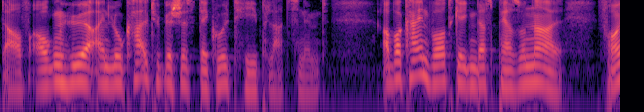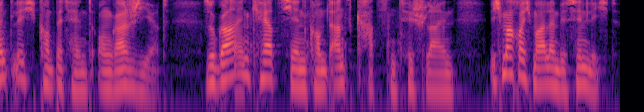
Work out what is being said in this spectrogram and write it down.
da auf Augenhöhe ein lokaltypisches Dekolleté Platz nimmt. Aber kein Wort gegen das Personal, freundlich, kompetent, engagiert. Sogar ein Kerzchen kommt ans Katzentischlein. Ich mach euch mal ein bisschen Licht.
